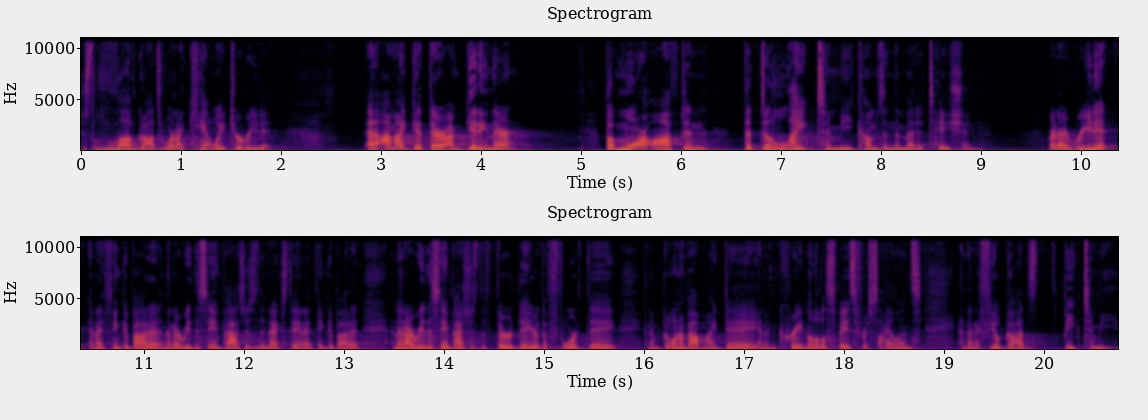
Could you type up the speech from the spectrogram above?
just love God's word. I can't wait to read it. And I might get there, I'm getting there. But more often, the delight to me comes in the meditation. Right? I read it and I think about it, and then I read the same passage the next day and I think about it, and then I read the same passage the third day or the fourth day, and I'm going about my day and I'm creating a little space for silence, and then I feel God speak to me,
